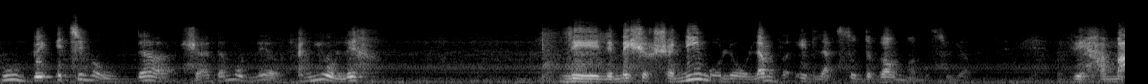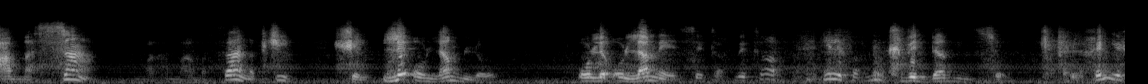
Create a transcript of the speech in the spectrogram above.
הוא בעצם העובדה שהאדם אומר, אני הולך למשך שנים או לעולם ועד לעשות דבר מה מסוים. והמעמסה, המעמסה הנפשית של לעולם לא, או לעולם אעשה כך וכך, היא לפעמים כבדה מנשוא. ולכן יש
